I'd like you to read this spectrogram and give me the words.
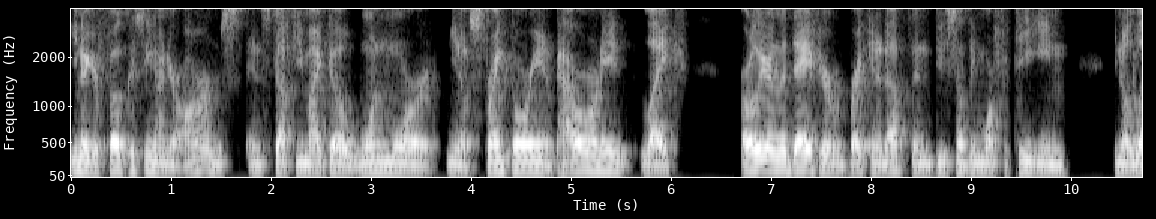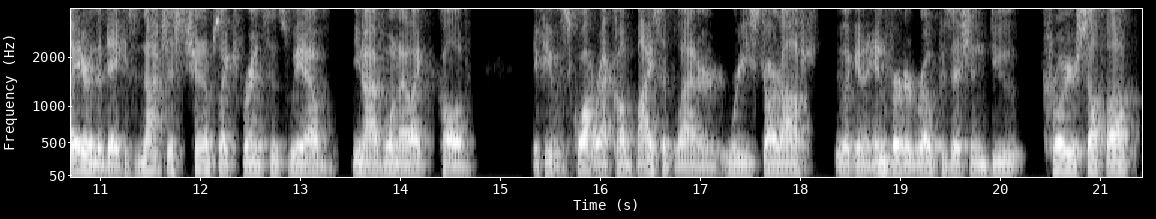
you know, you're focusing on your arms and stuff. You might go one more, you know, strength oriented, power oriented. Like earlier in the day, if you're breaking it up, then do something more fatiguing. You know, later in the day, because it's not just chin ups. Like for instance, we have, you know, I have one I like called, if you have a squat rack called bicep ladder, where you start off like in an inverted row position, do curl yourself up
